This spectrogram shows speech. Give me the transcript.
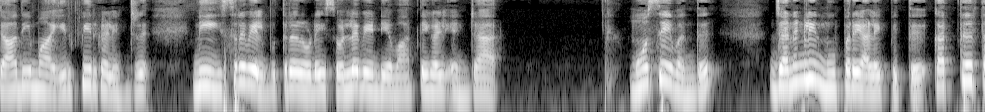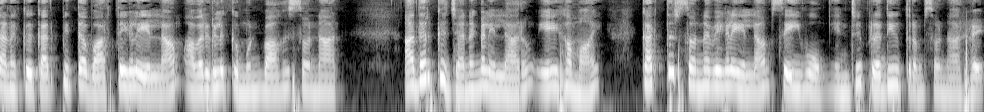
ஜாதியுமாய் இருப்பீர்கள் என்று நீ இஸ்ரவேல் புத்திரரோடே சொல்ல வேண்டிய வார்த்தைகள் என்றார். மோசே வந்து ஜனங்களின் மூப்பரை அழைப்பித்து கர்த்தர் தனக்கு கற்பித்த வார்த்தைகளை எல்லாம் அவர்களுக்கு முன்பாக சொன்னார். அதற்கு ஜனங்கள் எல்லாரும் ஏகமாய் கர்த்தர் சொன்னவைகளை எல்லாம் செய்வோம் என்று பிரதியுத்தரம் சொன்னார்கள்.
